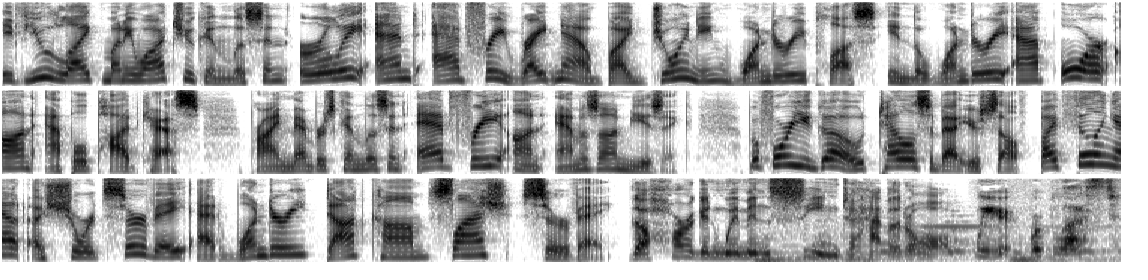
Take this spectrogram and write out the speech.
If you like Money Watch, you can listen early and ad-free right now by joining Wondery Plus in the Wondery app or on Apple Podcasts. Prime members can listen ad-free on Amazon Music. Before you go, tell us about yourself by filling out a short survey at wondery.com/survey. The Hargan women seemed to have it all. We were blessed.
